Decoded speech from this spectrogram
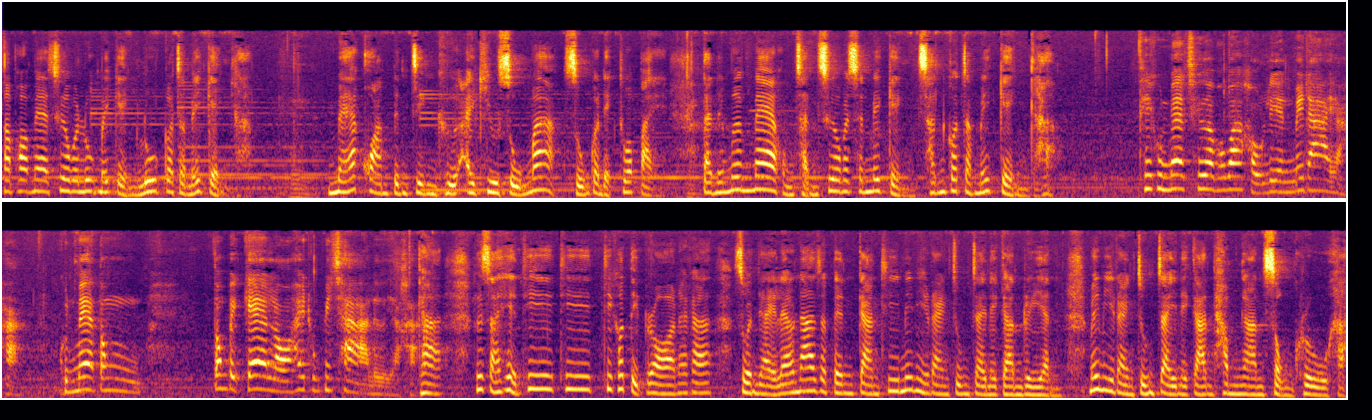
ถ้าพ่อแม่เชื่อว่าลูกไม่เก่ง ลูกก็จะไม่เก่งค่ะ แม้ความเป็นจริงคือ IQ สูงมาก สูงกว่าเด็กทั่วไป แต่ในเมื่อแม่ของฉันเชื่อว่าฉันไม่เก่ง ฉันก็จะไม่เก่งค่ะ ที่คุณแม่เชื่อเพราะว่าเขาเรียนไม่ได้อะค่ะ คุณแม่ต้องต้องไปแก้รอให้ทุกวิชาเลยอะค่ะ ค่ะ คือสาเหตุที่ที่ที่เขาติดรอนะคะ ส่วนใหญ่แล้วน่าจะเป็นการที่ไม่มีแรงจูงใจในการเรียน ไม่มีแรงจูงใจในการทำงานส่งครูค่ะ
